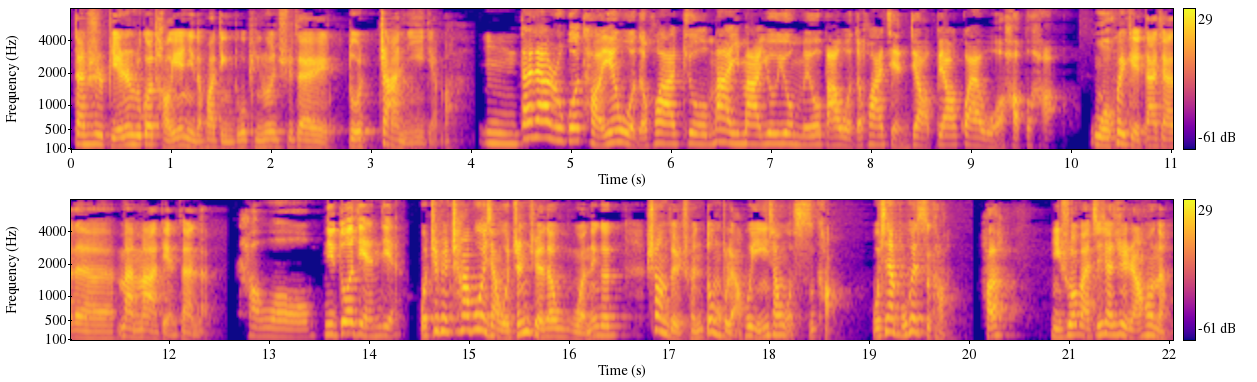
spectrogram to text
但是别人如果讨厌你的话，顶多评论区再多炸你一点嘛。嗯，大家如果讨厌我的话，就骂一骂悠悠没有把我的话剪掉，不要怪我，好不好？我会给大家的谩骂点赞的。好哦，你多点点。我这边插播一下，我真觉得我那个上嘴唇动不了，会影响我思考。我现在不会思考。好了，你说吧，接下去然后呢？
